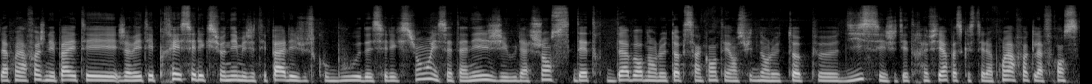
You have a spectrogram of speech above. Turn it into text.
La première fois, je n'ai pas été, j'avais été présélectionnée, mais j'étais pas allée jusqu'au bout des sélections. Et cette année, j'ai eu la chance d'être d'abord dans le top 50 et ensuite dans le top 10. Et j'étais très fière parce que c'était la première fois que la France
